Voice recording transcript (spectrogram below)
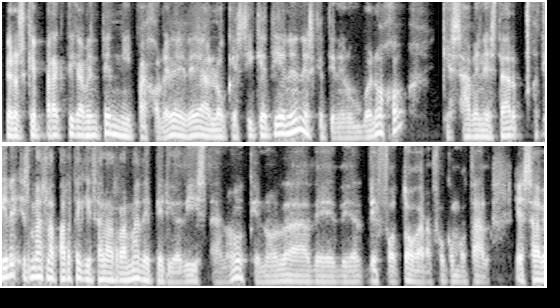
Pero es que prácticamente ni pajolera idea. Lo que sí que tienen es que tienen un buen ojo, que saben estar. Tiene, es más la parte, quizá la rama de periodista, ¿no? Que no la de, de fotógrafo como tal. Es saber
